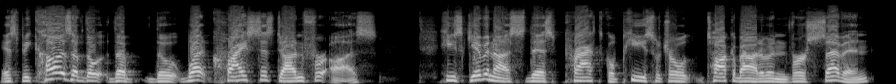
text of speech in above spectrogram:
is because of the, the, the, what Christ has done for us. He's given us this practical peace, which we'll talk about in verse seven.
